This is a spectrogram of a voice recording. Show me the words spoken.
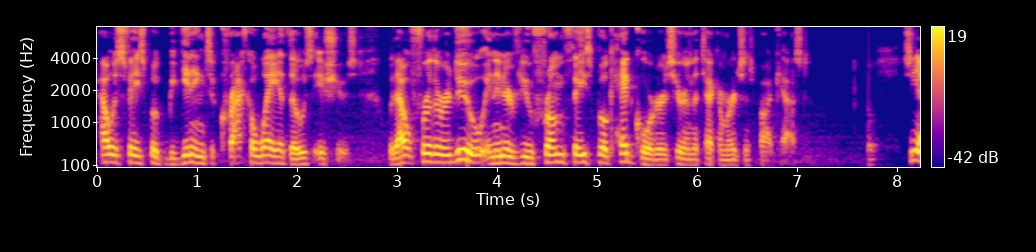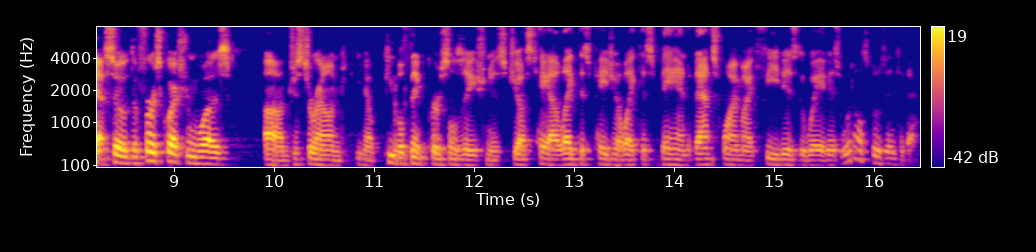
how is Facebook beginning to crack away at those issues? Without further ado, an interview from Facebook headquarters here in the Tech Emergence podcast. So, yeah, so the first question was um, just around, you know, people think personalization is just, hey, I like this page, I like this band, that's why my feed is the way it is. What else goes into that?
